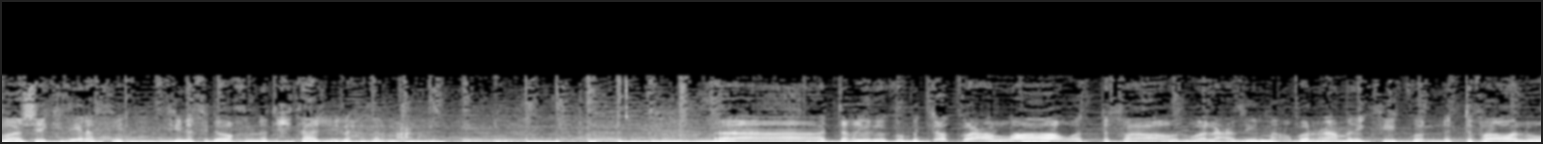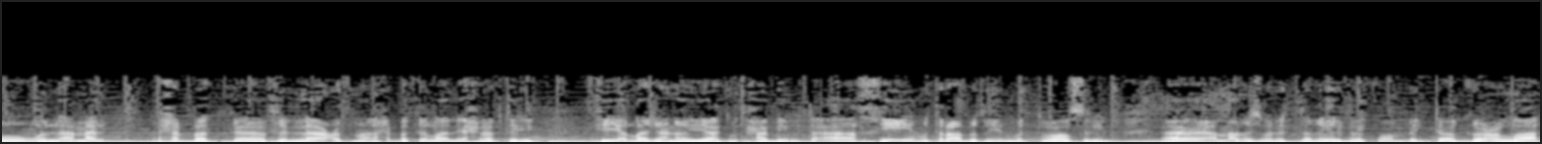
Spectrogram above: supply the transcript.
وأشياء كثيرة في فينا في دواخلنا تحتاج إلى هذا المعنى. آه التغيير يكون بالتوكل على الله والتفاؤل والعزيمة. وبرنامجك فيه كل التفاؤل والأمل. أحبك في الله. عثمان أحبك الله اللي أحببتني. فيه الله يجعلنا وإياك متحابين متآخين مترابطين متواصلين. آه أما بالنسبة للتغيير فيكون بالتوكل على الله.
